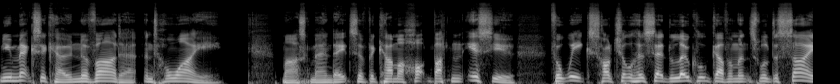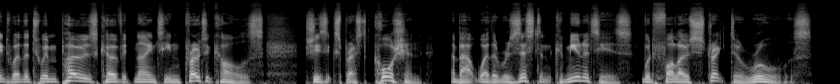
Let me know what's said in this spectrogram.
New Mexico, Nevada, and Hawaii. Mask mandates have become a hot button issue. For weeks, Hochul has said local governments will decide whether to impose COVID 19 protocols. She's expressed caution about whether resistant communities would follow stricter rules.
